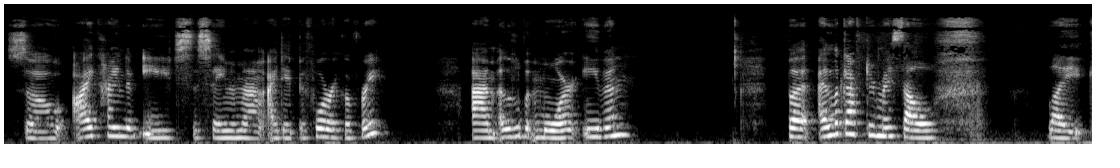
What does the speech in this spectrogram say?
So I kind of eat the same amount I did before recovery, um, a little bit more even. But I look after myself like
